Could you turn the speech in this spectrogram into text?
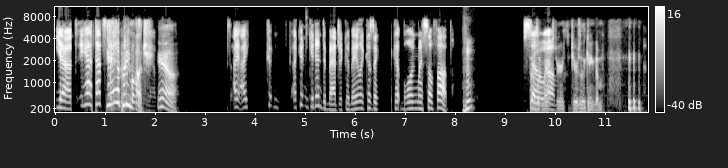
Yeah, yeah, that's the- yeah, pretty much. Yeah. I, I couldn't I couldn't get into Magic mainly because I kept blowing myself up. Mhm. Sounds so like my um, experience in Tears of the Kingdom.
